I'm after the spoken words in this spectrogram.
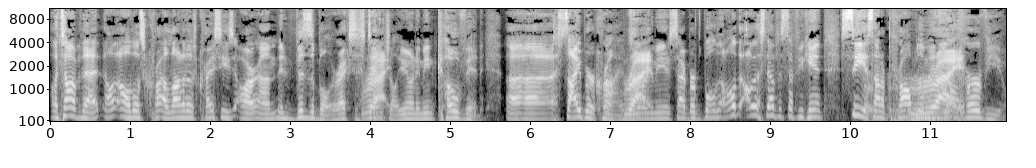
On top of that, all, all those a lot of those crises are um, invisible or existential. Right. You know what I mean? COVID, uh, cyber crimes. You know what I mean? Cyber bullying. All the, all the stuff is stuff you can't see. It's not a problem Right. in your purview.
